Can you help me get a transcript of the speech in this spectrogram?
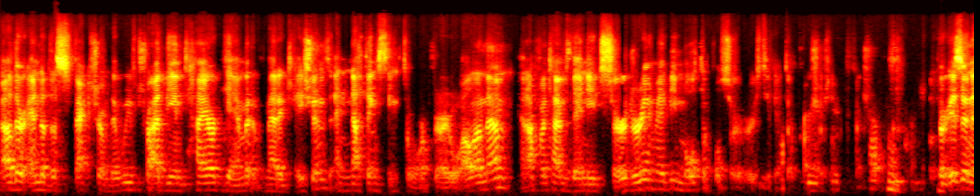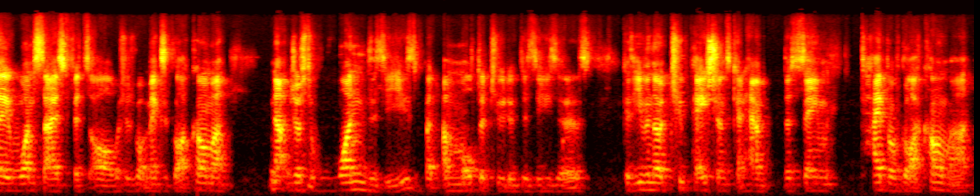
other end of the spectrum that we've tried the entire gamut of medications and nothing seems to work very well on them. And oftentimes they need surgery and maybe multiple surgeries to get their pressures under control. But there isn't a one size fits all, which is what makes glaucoma not just one disease, but a multitude of diseases. Because even though two patients can have the same type of glaucoma,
